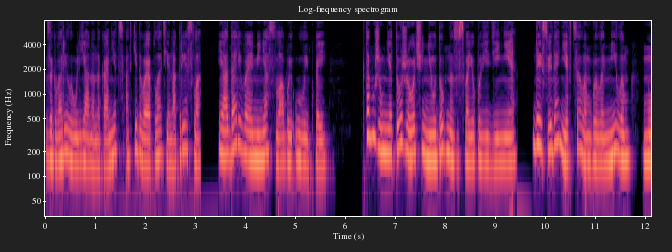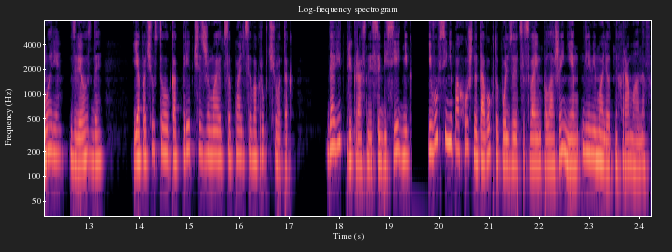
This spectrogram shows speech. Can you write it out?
заговорила Ульяна наконец, откидывая платье на кресло и одаривая меня слабой улыбкой. К тому же мне тоже очень неудобно за свое поведение, да и свидание в целом было милым, море, звезды. Я почувствовал, как крепче сжимаются пальцы вокруг четок. Давид прекрасный собеседник и вовсе не похож на того, кто пользуется своим положением для мимолетных романов.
